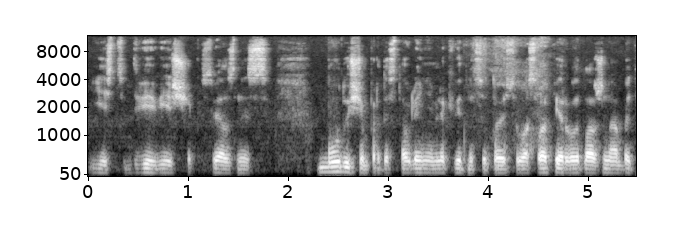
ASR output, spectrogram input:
есть две вещи, связанные с будущим предоставлением ликвидности. То есть у вас, во-первых, должна быть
